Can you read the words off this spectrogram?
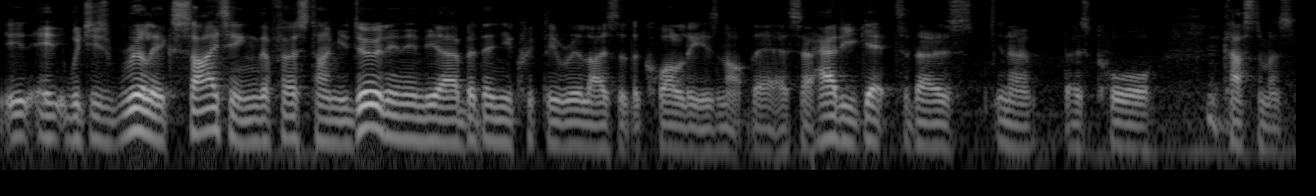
it, it, which is really exciting the first time you do it in India, but then you quickly realize that the quality is not there. So how do you get to those, you know, those core customers?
